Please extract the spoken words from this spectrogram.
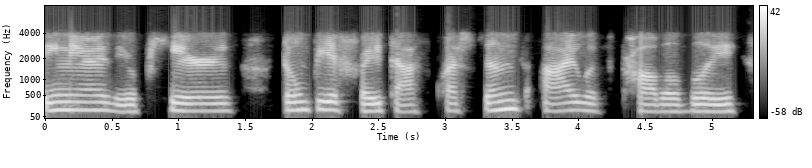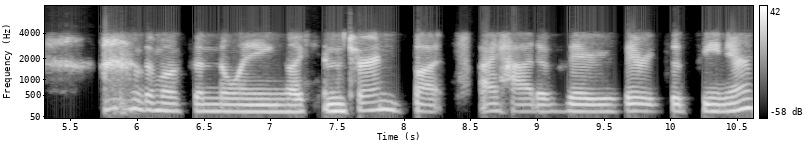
seniors, your peers. Don't be afraid to ask questions. I was probably the most annoying like intern, but I had a very, very good senior.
